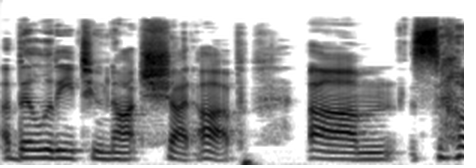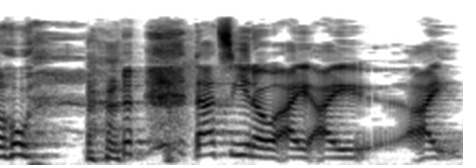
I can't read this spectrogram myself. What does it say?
ability to not shut up. Um, so that's, you know, I, I, I,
